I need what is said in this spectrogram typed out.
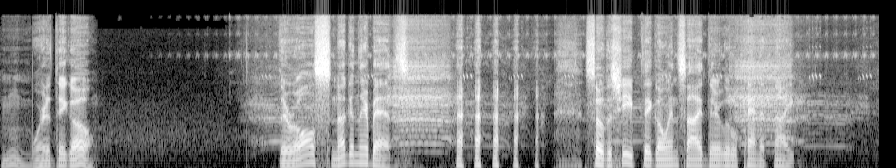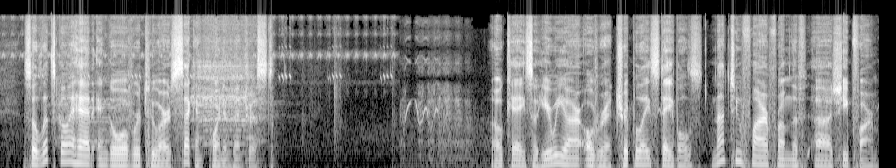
Hmm, where did they go? They're all snug in their beds. so the sheep, they go inside their little pen at night. So let's go ahead and go over to our second point of interest. Okay, so here we are over at AAA Stables, not too far from the uh, sheep farm.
